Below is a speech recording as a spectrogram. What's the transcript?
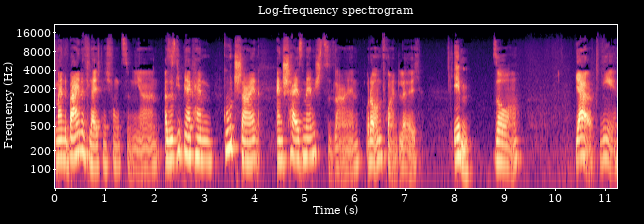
meine Beine vielleicht nicht funktionieren. Also es gibt mir ja keinen Gutschein, ein scheiß Mensch zu sein oder unfreundlich. eben. So. Ja, nee.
